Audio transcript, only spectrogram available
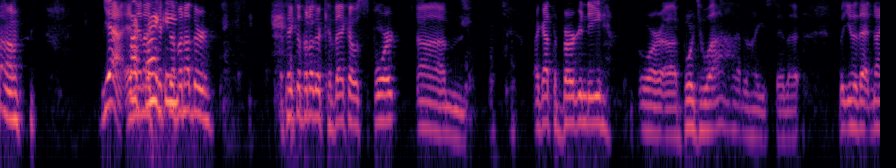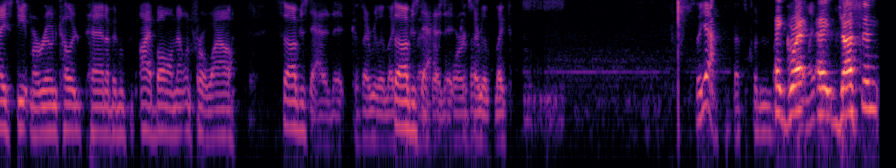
um, yeah, and Hi, then I picked up another. I picked up another Kaweco Sport. Um, I got the Burgundy or uh, Bordeaux. I don't know how you say that, but you know that nice deep maroon colored pen. I've been eyeballing that one for a while. So I've just added it because I really like. So I've just added it sports. 'cause I really liked. So yeah, that's been. Hey, Greg. Hey, Justin.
